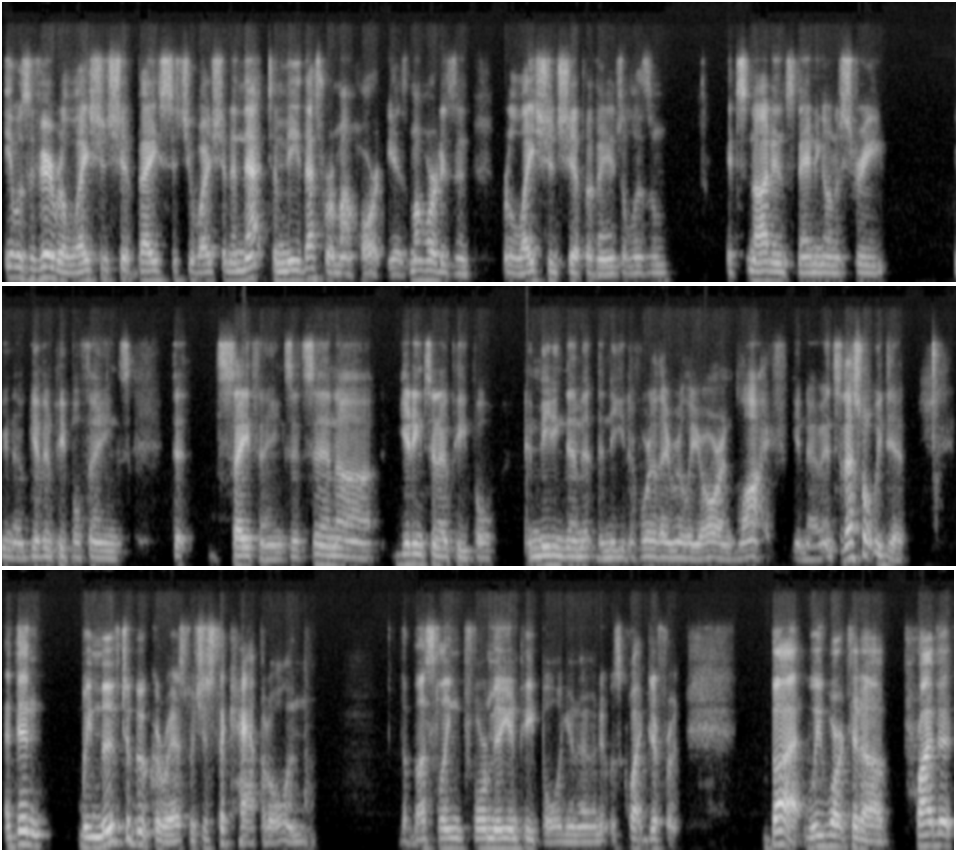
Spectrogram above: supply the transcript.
it was a very relationship based situation, and that to me that's where my heart is. My heart is in relationship evangelism. It's not in standing on the street, you know, giving people things that say things. It's in uh, getting to know people and meeting them at the need of where they really are in life, you know. And so that's what we did. And then we moved to Bucharest, which is the capital and the bustling 4 million people, you know, and it was quite different. But we worked at a private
